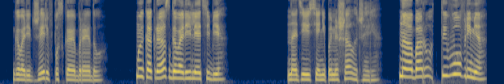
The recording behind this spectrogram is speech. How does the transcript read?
— говорит Джерри, впуская Брэду. «Мы как раз говорили о тебе». «Надеюсь, я не помешала, Джерри?» «Наоборот, ты вовремя!»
